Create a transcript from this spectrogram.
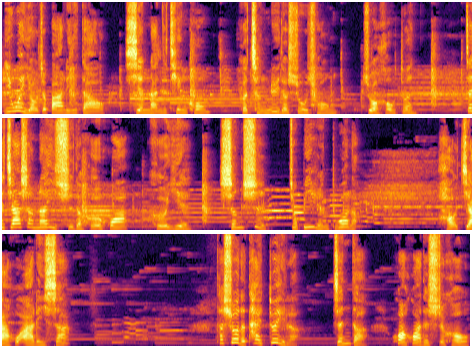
因为有着巴厘岛鲜蓝的天空和成绿的树丛做后盾，再加上那一池的荷花荷叶，声势就逼人多了。好家伙，阿丽莎！他说的太对了，真的。画画的时候，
